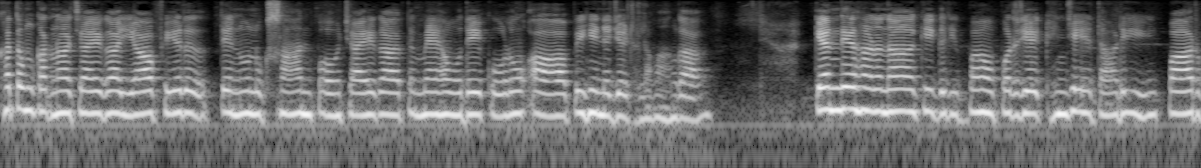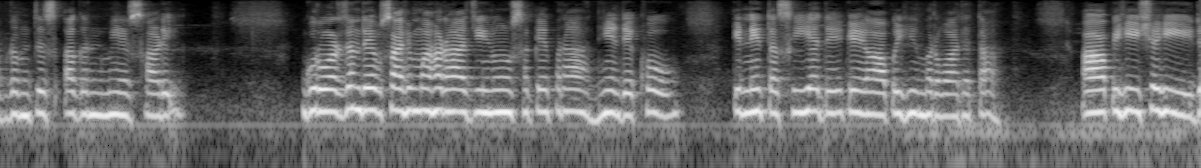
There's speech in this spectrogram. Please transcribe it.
ਖਤਮ ਕਰਨਾ ਚਾਹੇਗਾ ਜਾਂ ਫਿਰ ਤੈਨੂੰ ਨੁਕਸਾਨ ਪਹੁੰਚਾਏਗਾ ਤੇ ਮੈਂ ਉਹਦੇ ਕੋਲੋਂ ਆਪ ਹੀ ਨਜਿੱਠ ਲਵਾਂਗਾ। ਕਹਿੰਦੇ ਹਨ ਨਾ ਕਿ ਗਰੀਬਾਂ ਉੱਪਰ ਜੇ ਖਿੰਜੇ ਦਾੜੀ ਪਾਰ ਬ੍ਰਹਮ ਤਿਸ ਅਗਨ ਮੇ ਸਾੜੀ। ਗੁਰੂ ਅਰਜਨ ਦੇਵ ਸਾਹਿਬ ਮਹਾਰਾਜ ਜੀ ਨੂੰ ਸਕੇ ਭਰਾ, ਨੇ ਦੇਖੋ ਕਿੰਨੀ ਤਸੀਹੇ ਦੇ ਕੇ ਆਪ ਹੀ ਮਰਵਾ ਦਿੱਤਾ। ਆਪ ਹੀ ਸ਼ਹੀਦ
